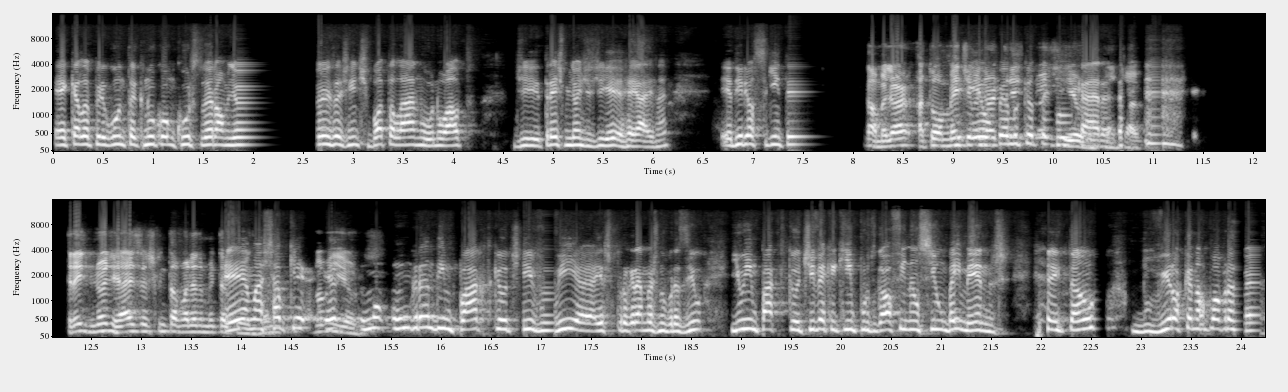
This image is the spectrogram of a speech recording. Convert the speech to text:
é aquela pergunta que no concurso do Euro Milhões a gente bota lá no, no alto de 3 milhões de reais, né? Eu diria o seguinte. Não, melhor, atualmente é melhor eu, pelo que eu tenho, cara. Né, 3 milhões de reais acho que não está valendo muita é, coisa. É, mas sabe que é um, um, grande impacto que eu tive via esses programas no Brasil e o impacto que eu tive é que aqui em Portugal financiam bem menos. Então, vira o canal para o Brasil.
